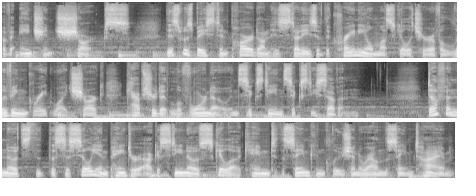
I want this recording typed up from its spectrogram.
of ancient sharks. This was based in part on his studies of the cranial musculature of a living great white shark captured at Livorno in 1667. Duffin notes that the Sicilian painter Agostino Scilla came to the same conclusion around the same time,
